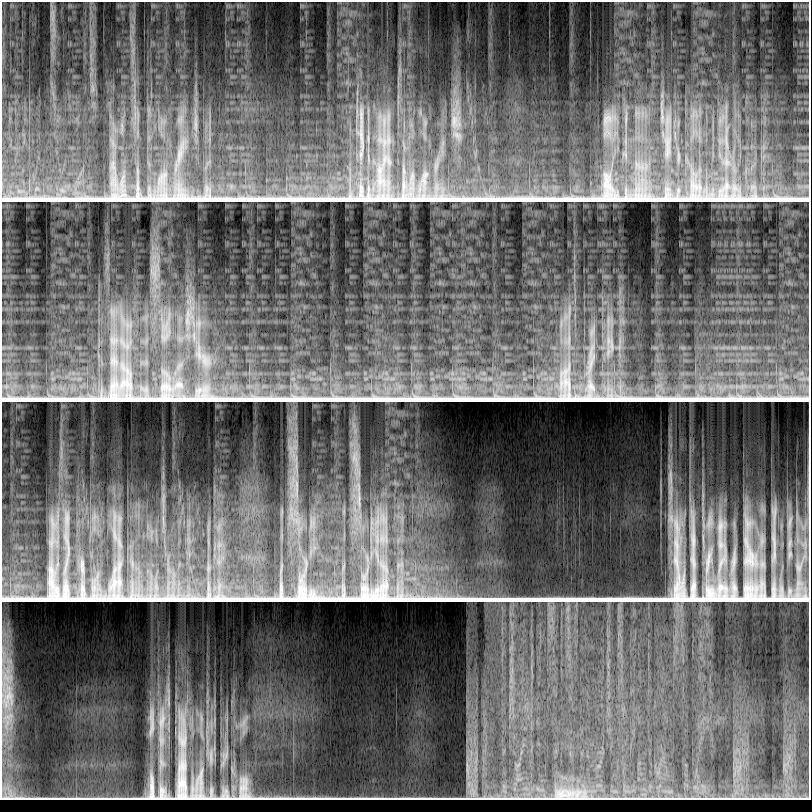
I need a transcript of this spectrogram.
You can equip two at once. I want something long range, but I'm taking the ion because I want long range. Oh, you can uh, change your color. Let me do that really quick. Because that outfit is so last year. Wow, that's bright pink. I always like purple and black. I don't know what's wrong with me. Okay. Let's sortie. Let's sortie it up then. See, I want that three-way right there. That thing would be nice. Hopefully this plasma launcher is pretty cool. The giant insects have been emerging from the underground subway.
